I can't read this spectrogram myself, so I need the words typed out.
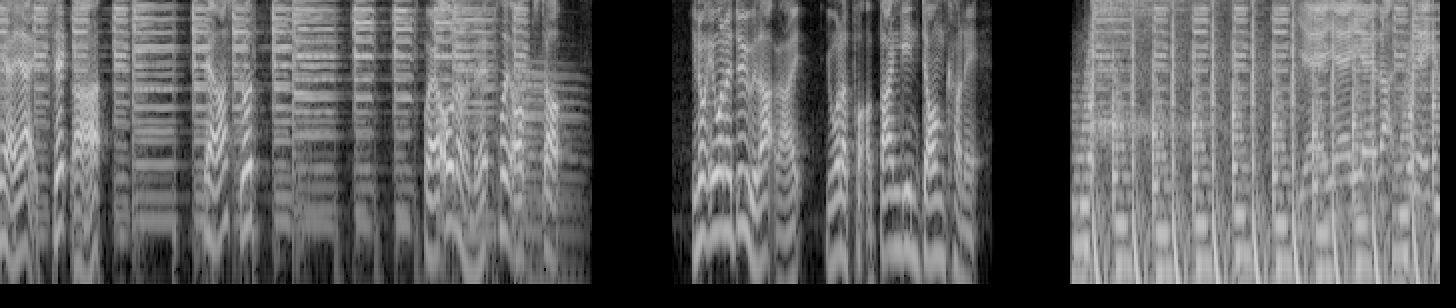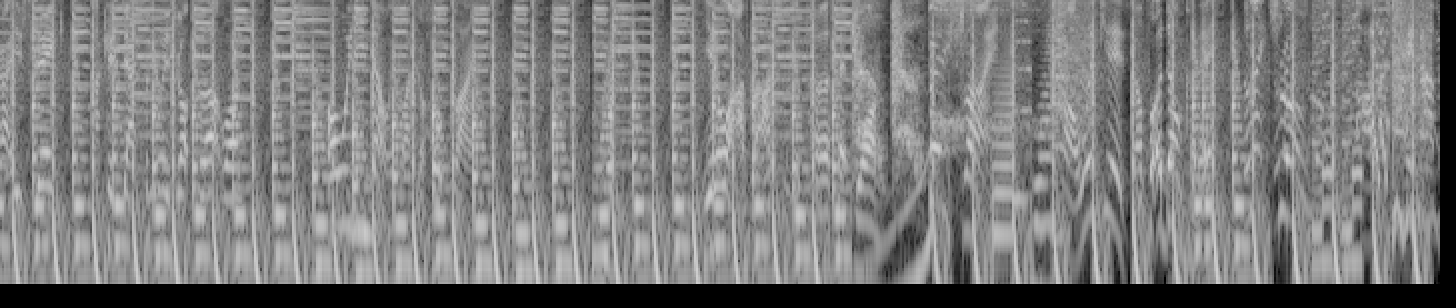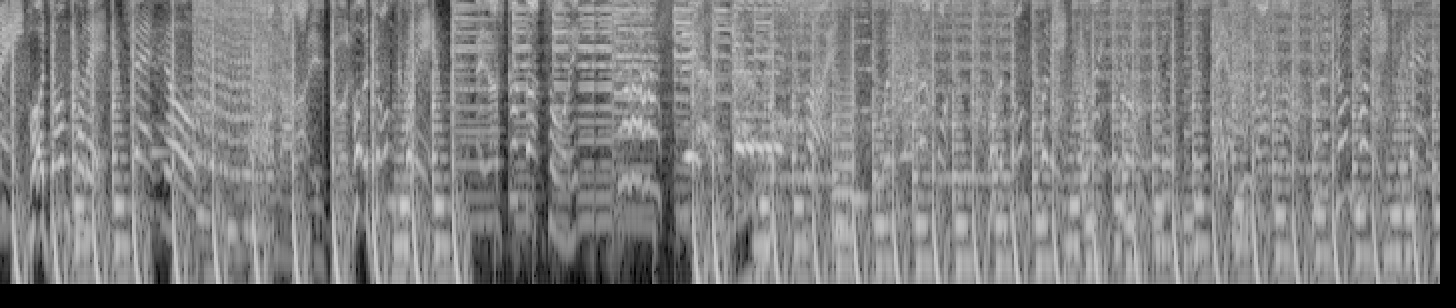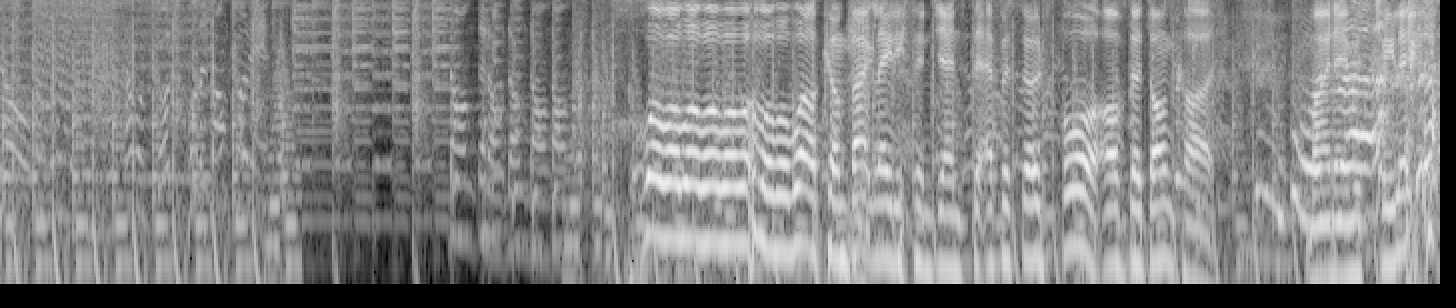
Yeah, yeah, it's sick that. Yeah, that's good. Wait, hold on a minute. Play it up. Stop. You know what you want to do with that, right? You want to put a banging donk on it. Yeah, yeah, yeah. That's sick. That is sick. I can definitely drop to that one. All we need now is like a hook line. You know what? I've got actually the perfect one. Bassline. Oh, wicked. Now put a donk on it. Electro. Oh, sick, that mate. Put a donk on it. Techno. Oh, no, that is good. Put a donk on it. Hey, that's good, that, Tony. Ah, sick. Bassline. Whoa, whoa, whoa, whoa, whoa, whoa, whoa, Welcome back, ladies and gents, to episode four of the Doncast. My name that? is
